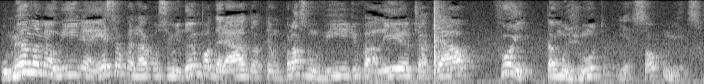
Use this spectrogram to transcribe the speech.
O meu nome é William, esse é o canal Consumidor Empoderado. Até um próximo vídeo. Valeu, tchau, tchau. Fui, tamo junto e é só o começo.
